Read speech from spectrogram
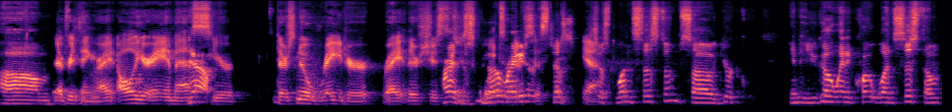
Um, Everything, right? All your AMS, yeah. your there's no rater, right? There's just, right, just no rater, system. just yeah. just one system. So you're you know you go in and quote one system.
